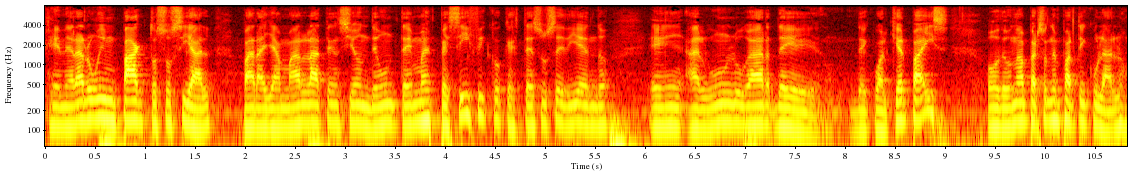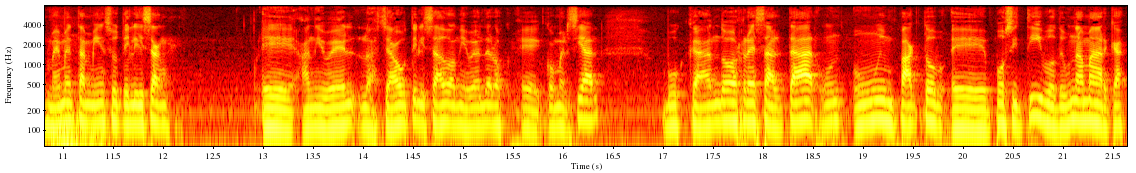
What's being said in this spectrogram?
generar un impacto social para llamar la atención de un tema específico que esté sucediendo en algún lugar de, de cualquier país o de una persona en particular. Los memes también se utilizan eh, a nivel, se ha utilizado a nivel de los eh, comercial, buscando resaltar un, un impacto eh, positivo de una marca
